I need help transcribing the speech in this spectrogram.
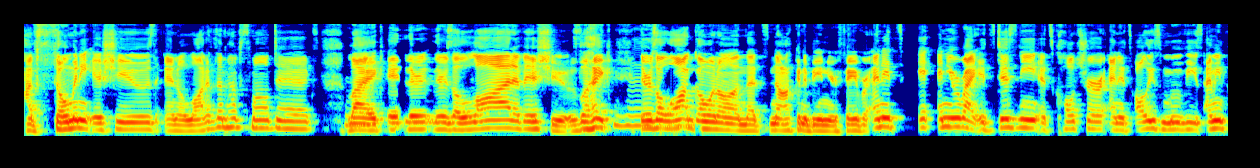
have so many issues and a lot of them have small dicks mm-hmm. like it, there, there's a lot of issues like mm-hmm. there's a lot going on that's not going to be in your favor and it's it, and you're right it's disney it's culture and it's all these movies i mean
